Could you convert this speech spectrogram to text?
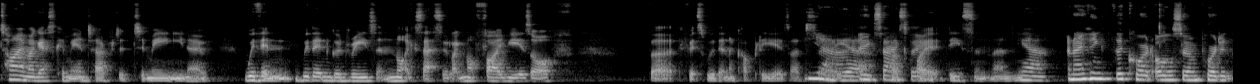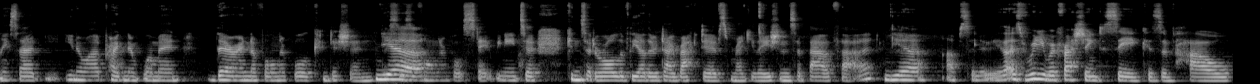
time, I guess, can be interpreted to mean, you know, within within good reason, not excessive, like not five years off. But if it's within a couple of years, I'd say, Yeah, yeah, that's quite decent. Then, yeah, And I think the court also importantly said, you know, a pregnant woman, they're in a vulnerable condition. This is Yeah. a vulnerable state. We need to consider all of the other directives and regulations about that. Yeah, absolutely. That is really refreshing to see because of how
